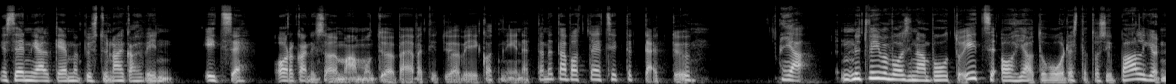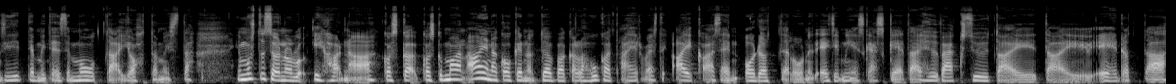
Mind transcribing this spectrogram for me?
ja sen jälkeen mä pystyn aika hyvin itse organisoimaan mun työpäivät ja työviikot niin, että ne tavoitteet sitten täyttyy. Ja nyt viime vuosina on puhuttu itseohjautuvuudesta tosi paljon ja sitten miten se muuttaa johtamista. Ja musta se on ollut ihanaa, koska, koska mä oon aina kokenut työpaikalla hukata hirveästi aikaa sen odotteluun, että esimies käskee tai hyväksyy tai, tai ehdottaa.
